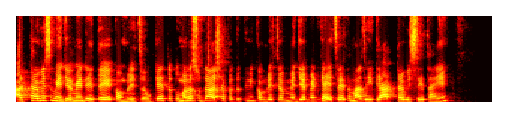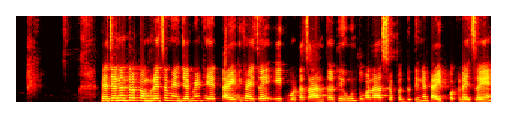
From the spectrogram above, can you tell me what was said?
अठ्ठावीस मेजरमेंट येत आहे कमरेचं ओके तर तुम्हाला सुद्धा अशा पद्धतीने कमरेचं मेजरमेंट घ्यायचं आहे तर माझं इथे अठ्ठावीस येत आहे. त्याच्यानंतर कमरेचं मेजरमेंट हे टाईट घ्यायचं आहे एक बोटाचा अंतर ठेवून तुम्हाला अशा पद्धतीने टाईट पकडायचं आहे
